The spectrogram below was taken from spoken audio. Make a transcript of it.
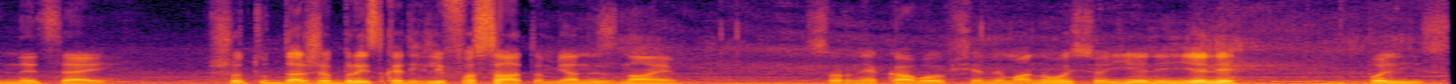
Не цей. Що тут навіть бризкати гліфосатом, я не знаю. Сорняка взагалі нема. Ну ось, єлі-єлі поліз.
